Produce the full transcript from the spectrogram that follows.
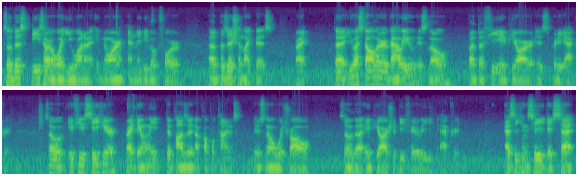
So this these are what you want to ignore and maybe look for a position like this, right? The US dollar value is low, but the fee APR is pretty accurate. So if you see here, right, they only deposit a couple times. There's no withdrawal, so the APR should be fairly accurate. As you can see, they set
